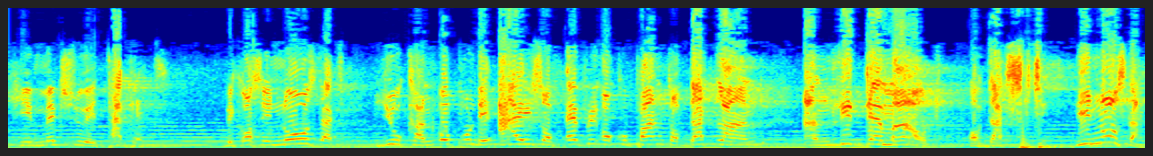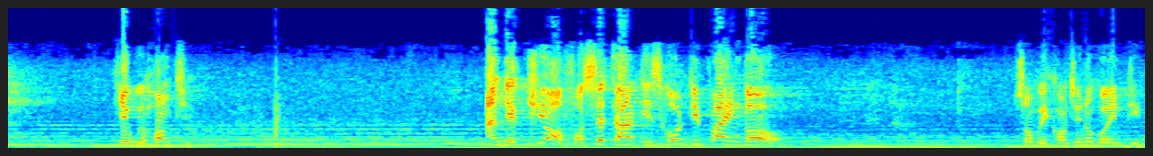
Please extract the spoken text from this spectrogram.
he makes you a target because he knows that you can open the eyes of every occupant of that land and lead them out of that city. He knows that. He will hunt you. And the cure for Satan is go deeper in God. So we continue going deep.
